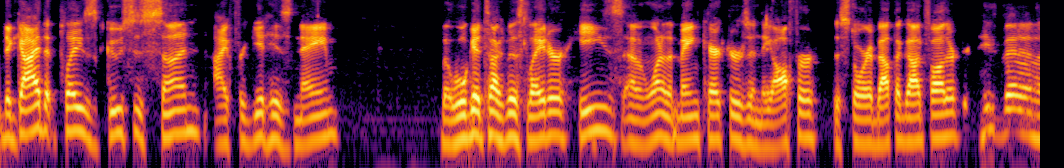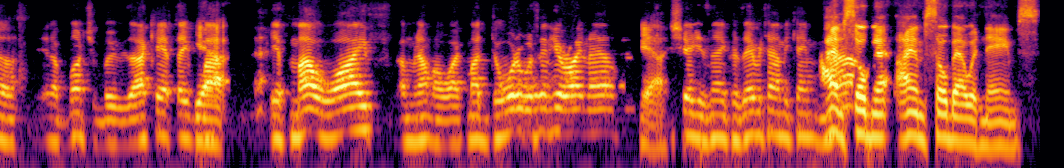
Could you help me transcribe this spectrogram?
the guy that plays Goose's son, I forget his name, but we'll get to talk about this later. He's uh, one of the main characters in The Offer, the story about the Godfather. He's been in a in a bunch of movies. I can't think. Yeah. My, if my wife, I mean not my wife, my daughter was in here right now. Yeah, I'd you his name because every time he came, I am so bad. I am so bad with names.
